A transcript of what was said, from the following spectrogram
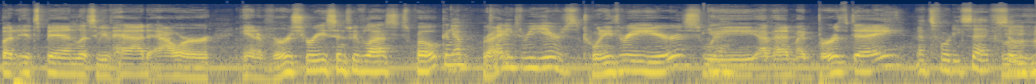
But it's been, let's see, we've had our anniversary since we've last spoken. Yep. Right? 23 years. 23 years. We I've had my birthday. That's 46. So Mm-hmm.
